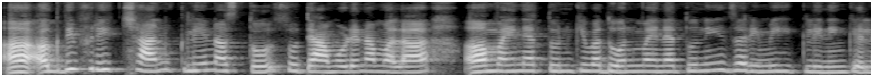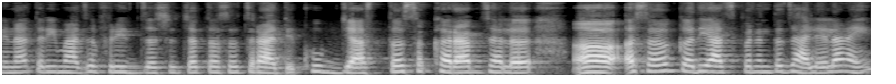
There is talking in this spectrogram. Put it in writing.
अगदी फ्रीज छान क्लीन असतो. सो त्यामुळे ना मला महिन्यातून किंवा दोन महिन्यातूनही जरी मी ही क्लिनिंग केली ना तरी माझं फ्रीज जसंच्या तसंच राहते. खूप जास्त असं खराब झालं असं कधी आजपर्यंत झालेलं नाही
